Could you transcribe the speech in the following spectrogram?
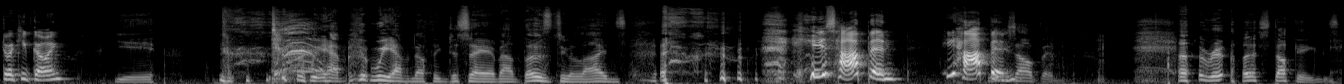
Do I keep going? yeah. we have we have nothing to say about those two lines. He's hopping. He hopping. He's hopping. Her, rip, her stockings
